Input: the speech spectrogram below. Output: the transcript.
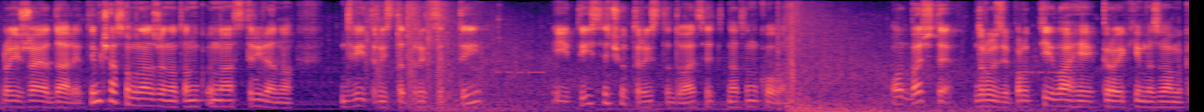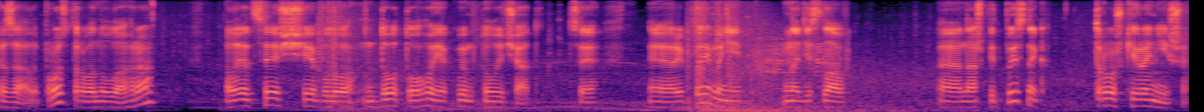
проїжджає далі. Тим часом у нас вже натанку- настріляно 2330 і 1320 натанковано. От бачите, друзі, про ті лаги, про які ми з вами казали. Просто рванула гра. Але це ще було до того, як вимкнули чат. Це е, реплей мені надіслав е, наш підписник трошки раніше.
